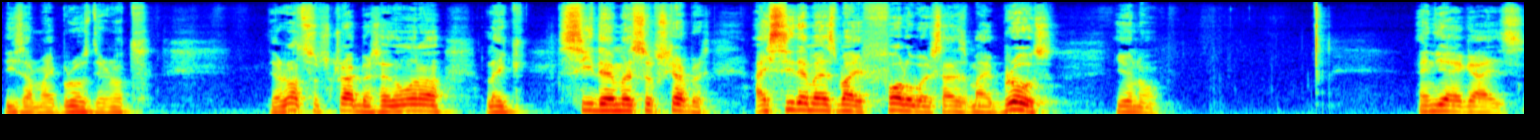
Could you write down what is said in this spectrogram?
These are my bros. They're not they're not subscribers. I don't wanna like see them as subscribers. I see them as my followers, as my bros, you know. And yeah, guys,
